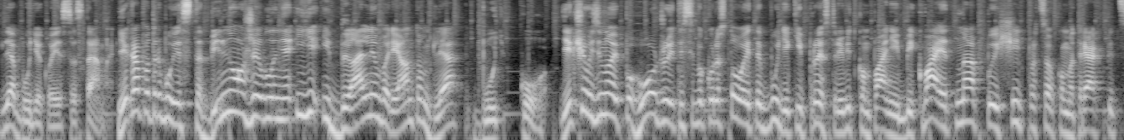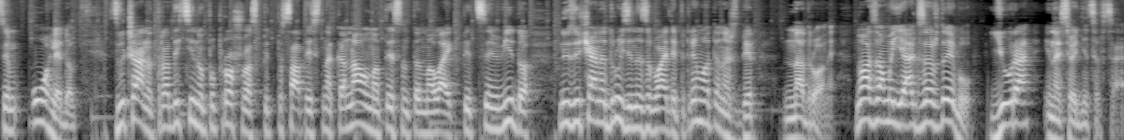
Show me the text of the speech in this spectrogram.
для будь-якої системи, яка потребує стабільного живлення і є ідеальним варіантом для будь-кого. Якщо ви зі мною погоджуєтесь і використовуєте будь-який пристрій від компанії Be Quiet, напишіть про це в коментарях під цим оглядом. Звичайно, традиційно попрошу вас підписатись на канал, натиснути на лайк під цим відео. Ну і звичайно, друзі, не забувайте підтримувати наш збір на дрони. Ну а з вами, як завжди, був Юра, і на сьогодні це все.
